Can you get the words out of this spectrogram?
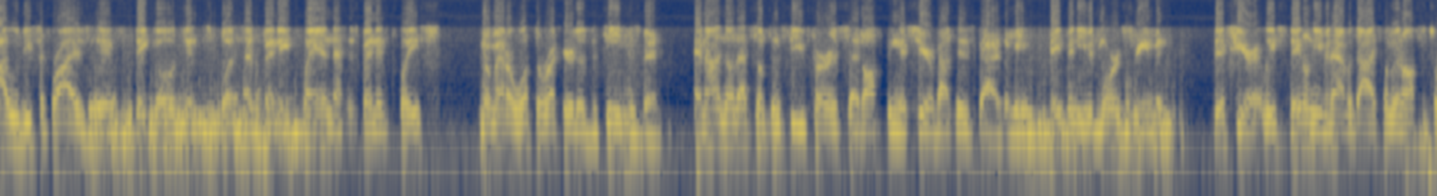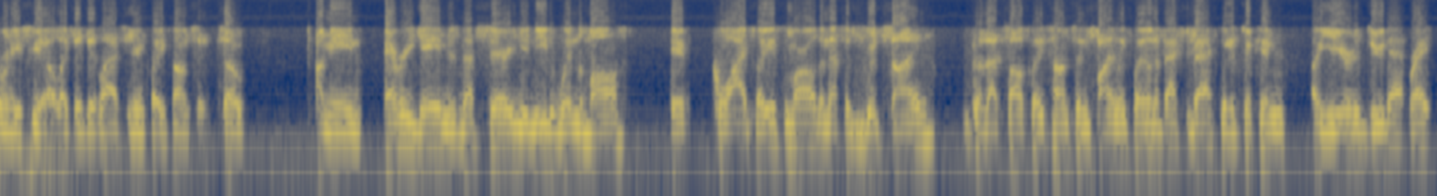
I would be surprised if they go against what has been a plan that has been in place, no matter what the record of the team has been. And I know that's something Steve Kerr has said often this year about his guys. I mean, they've been even more extreme, and this year at least they don't even have a guy coming off the torn ACL like they did last year in Klay Thompson. So, I mean, every game is necessary. You need to win them all. If Kawhi plays tomorrow, then that's a good sign because I saw Klay Thompson finally play on a back to back, but it took him a year to do that, right?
